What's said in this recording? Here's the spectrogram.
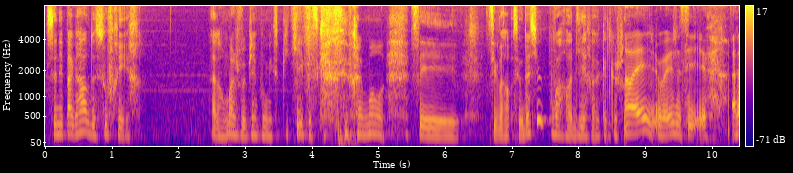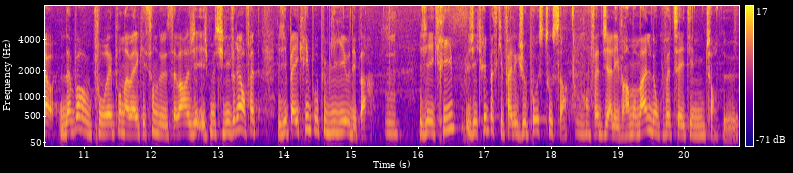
Ce n'est pas grave de souffrir. Alors moi, je veux bien que vous m'expliquiez parce que c'est vraiment, c'est, c'est, audacieux de pouvoir dire quelque chose. Oui, ouais, je sais. Alors d'abord, pour répondre à la question de savoir, je me suis livrée, en fait, j'ai pas écrit pour publier au départ. Mm. J'ai écrit, j'ai écrit parce qu'il fallait que je pose tout ça. Mm. En fait, j'allais vraiment mal, donc en fait, ça a été une sorte de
